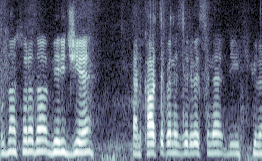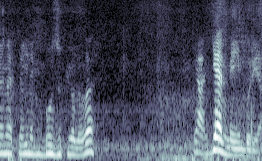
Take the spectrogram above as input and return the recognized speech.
Bundan sonra da Vericiye yani Kartepe'nin zirvesine bir 2 kilometre yine bir bozuk yolu var. Yani gelmeyin buraya.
